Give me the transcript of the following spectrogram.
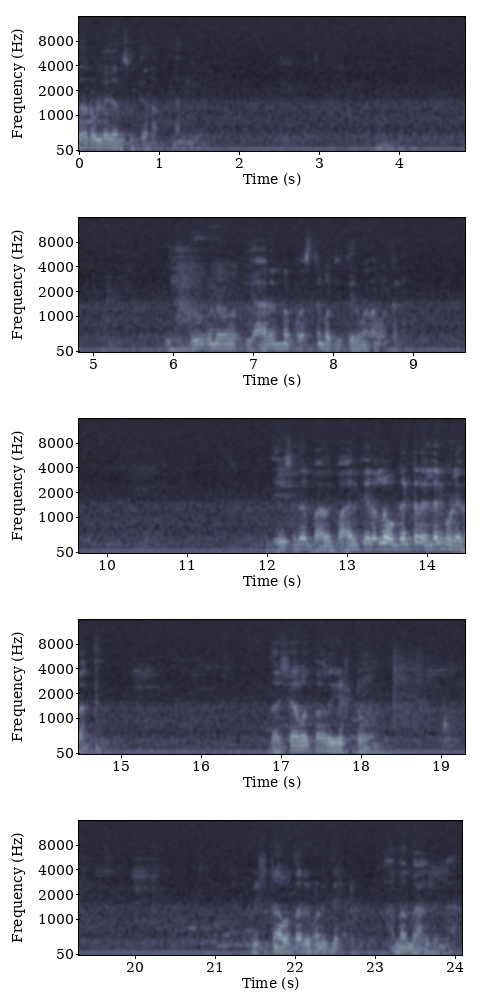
ಹೌದಾದ್ರೆ ಒಳ್ಳೇದು ನಾವು ನನಗೆ. ಹಿಂದೂಗಳು ಯಾರನ್ನ ಪ್ರಶ್ನೆ ಮೊದಲು ತೀರ್ಮಾನ ಆಗ್ಬೇಕಲ್ಲ ದೇಶದ ಭಾರತೀಯರೆಲ್ಲ ಒಗ್ಗಟ್ಟರೆ ಎಲ್ಲರಿಗೂ ಒಳ್ಳೇದಾಗ್ತದೆ. ದಶಾವತಾರ ಎಷ್ಟು? ವಿಷ್ಣು ಅವತಾರ ಮಾಡಿದ್ದೆಷ್ಟು? ಹನ್ನೊಂದು ಆಗಲಿಲ್ಲ.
